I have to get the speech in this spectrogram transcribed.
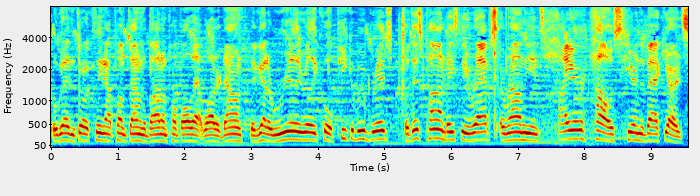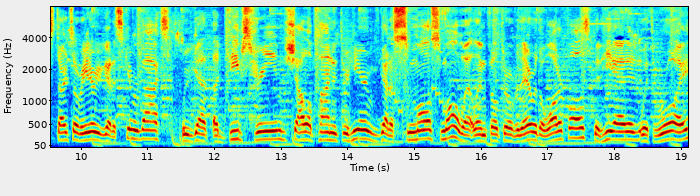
we'll go ahead and throw a clean out pump down in the bottom, pump all that water down. They've got a really, really cool peekaboo bridge, but this pond basically wraps around the entire house here in the backyard. Starts over here, we've got a skimmer box, we've got a deep stream, shallow pond in through here, we've got a small, small wetland filter over there with the waterfalls that he added with Roy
